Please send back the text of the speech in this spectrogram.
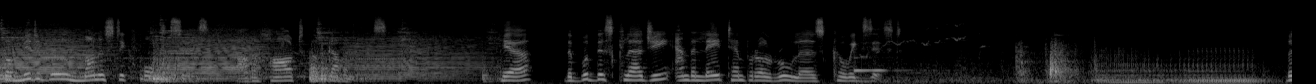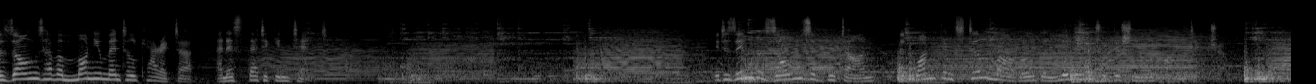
formidable monastic fortresses, are the heart of governance. Here, the Buddhist clergy and the lay temporal rulers coexist. The Dzongs have a monumental character and aesthetic intent. It is in the Dzongs of Bhutan that one can still marvel the living traditional architecture.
